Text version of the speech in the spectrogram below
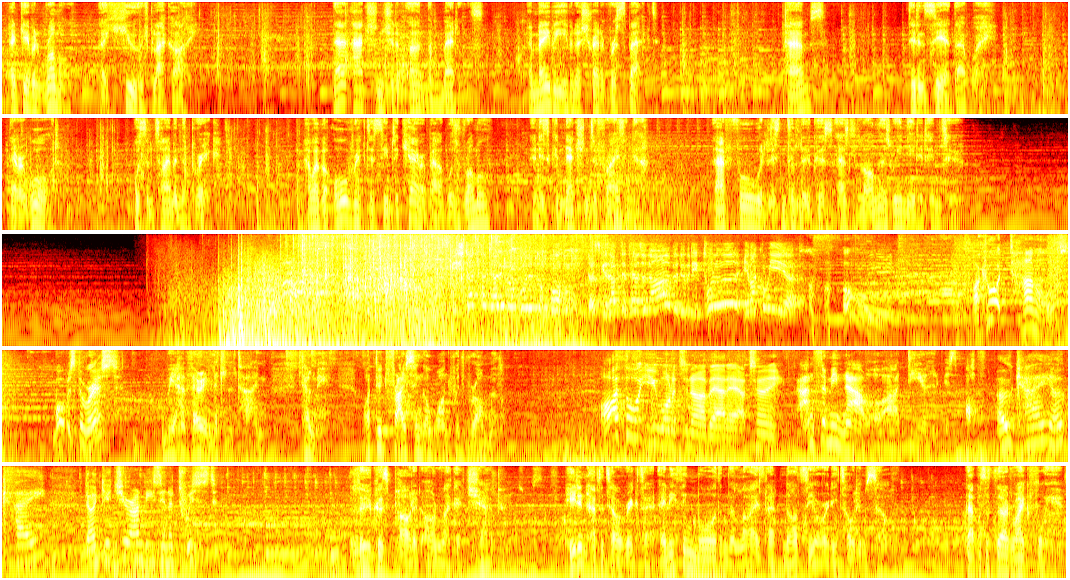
had given Rommel a huge black eye. Their action should have earned them medals, and maybe even a shred of respect. Hams didn't see it that way. Their reward was some time in the brig. However, all Richter seemed to care about was Rommel and his connection to Freisinger. That fool would listen to Lucas as long as we needed him to. Die Stadtverteidigung wurde durchbrochen. Das gesamte Personal wird über die Tunnel evakuiert. Oh. I caught tunnels. What was the rest? We have very little time. Tell me, what did Freisinger want with Rommel? I thought you wanted to know about our team. Answer me now, or our deal is off. Okay, okay. Don't get your undies in a twist. Lucas piled it on like a champ. He didn't have to tell Richter anything more than the lies that Nazi already told himself. That was the Third Reich for you.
